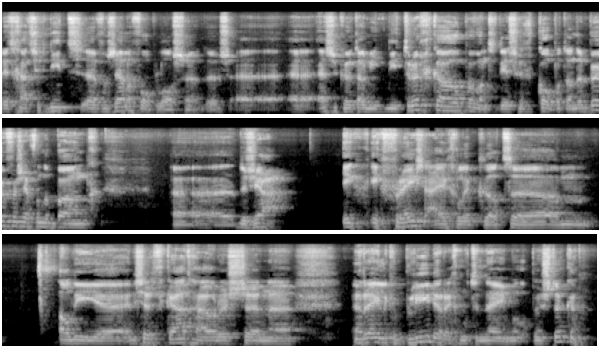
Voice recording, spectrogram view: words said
dit gaat zich niet uh, vanzelf oplossen. Dus, uh, uh, en ze kunnen het ook niet, niet terugkopen, want het is gekoppeld aan de buffers van de bank. dus ja, ik, ik vrees eigenlijk dat ehm, al die, die certificaathouders een, een redelijke bleederrecht moeten nemen op hun stukken.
